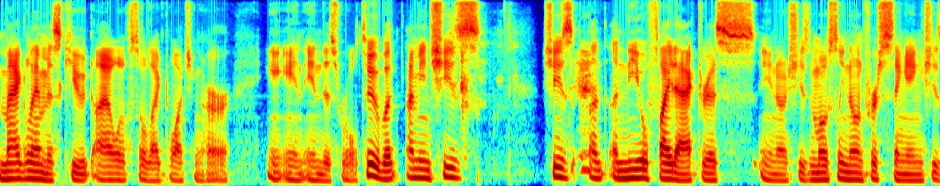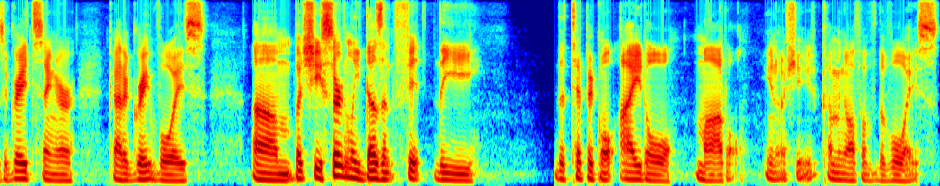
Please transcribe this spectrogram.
Maglam is cute. I also liked watching her in, in, this role too. But I mean, she's she's a, a neophyte actress. You know, she's mostly known for singing. She's a great singer, got a great voice, um, but she certainly doesn't fit the the typical idol model. You know, she's coming off of The Voice.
